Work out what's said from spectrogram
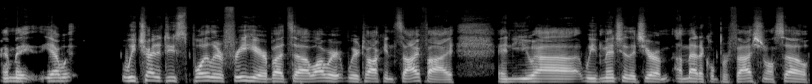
I mean, yeah, we, we try to do spoiler free here, but uh, while we're, we're talking sci-fi, and you, uh, we've mentioned that you're a, a medical professional. So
